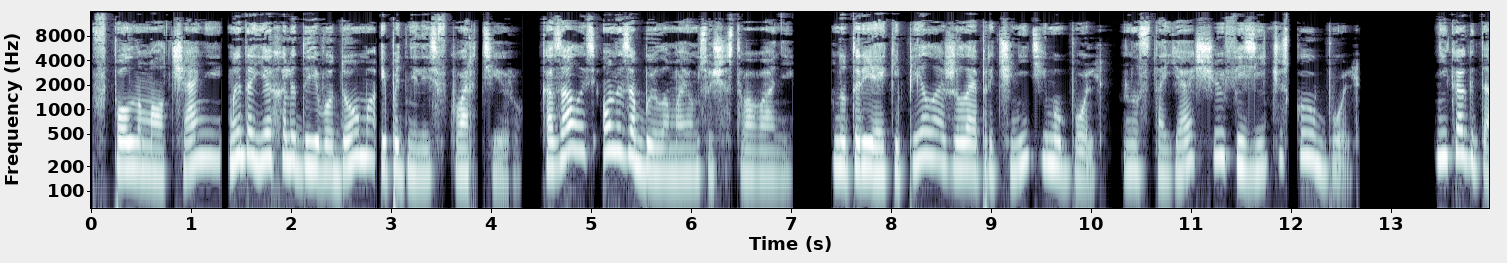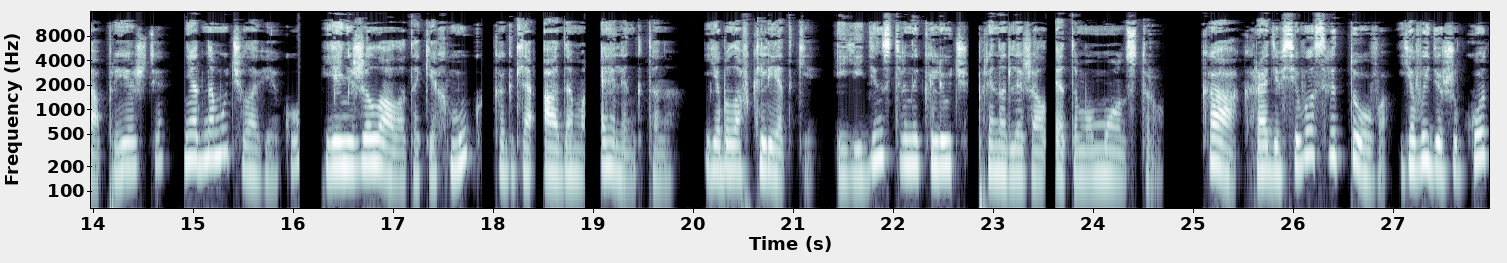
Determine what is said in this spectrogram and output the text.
В полном молчании мы доехали до его дома и поднялись в квартиру. Казалось, он и забыл о моем существовании. Внутри я кипела, желая причинить ему боль, настоящую физическую боль. Никогда прежде ни одному человеку я не желала таких мук, как для Адама Эллингтона. Я была в клетке, и единственный ключ принадлежал этому монстру. Как, ради всего святого, я выдержу год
